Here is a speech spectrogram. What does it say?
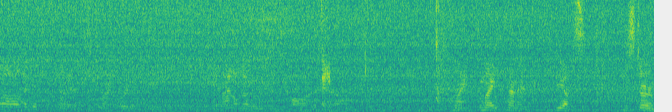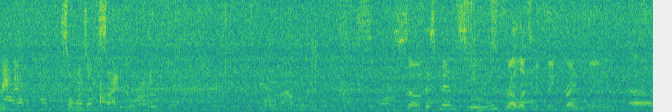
Well, I guess it's not, it's not emergency. And I don't know who's in the car. So might, might kind of be ups, disturbing if someone's on the side of the road. So this man seems relatively friendly. Uh,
